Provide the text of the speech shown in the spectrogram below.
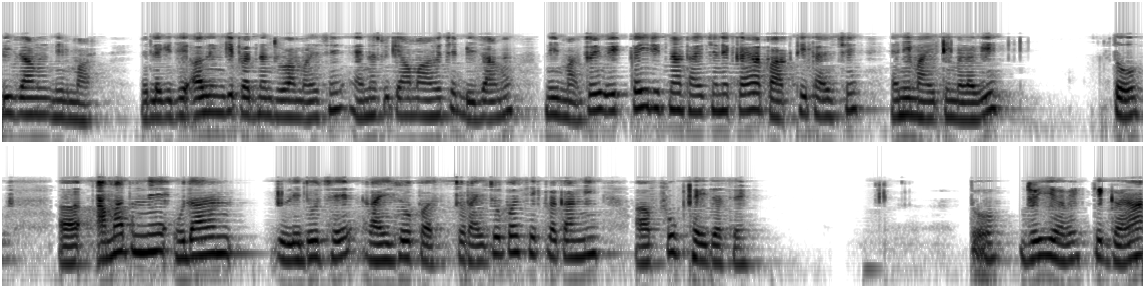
બીજાણુ નિર્માણ. એટલે કે જે અલિંગી પ્રજનન જોવા મળે છે, એને શું કહેવામાં આવે છે? બીજાણુ નિર્માણ. તો એ કઈ રીતના થાય છે અને કયા ભાગથી થાય છે, એની માહિતી મેળવીએ. તો આમાં તમને ઉદાહરણ લીધું છે રાઇઝોપસ. તો રાઇઝોપસ એક પ્રકારની ફૂગ થઈ જશે. તો જોઈએ હવે કે ઘણા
